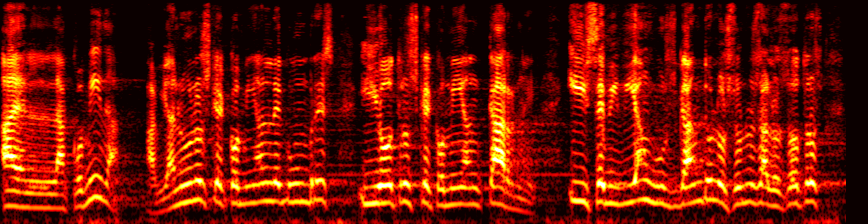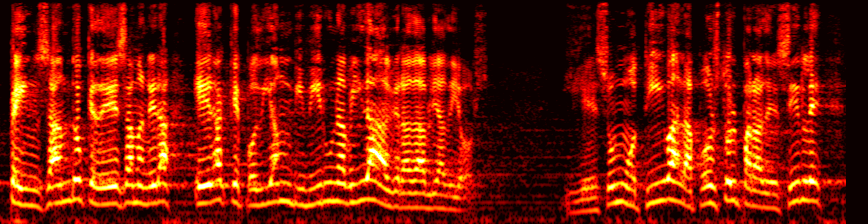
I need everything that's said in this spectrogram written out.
a la comida. Habían unos que comían legumbres y otros que comían carne. Y se vivían juzgando los unos a los otros pensando que de esa manera era que podían vivir una vida agradable a Dios. Y eso motiva al apóstol para decirle,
